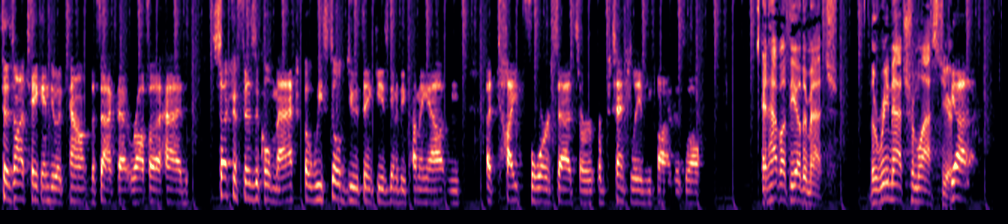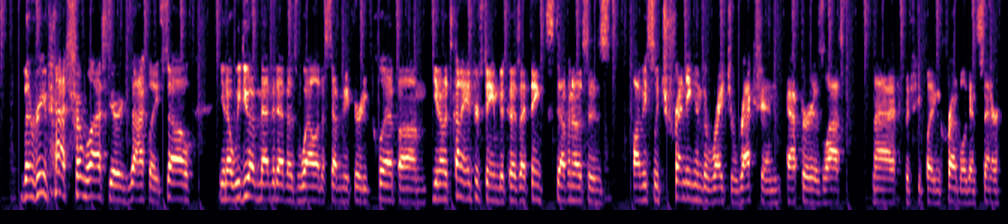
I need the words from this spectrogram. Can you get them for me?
does not take into account the fact that Rafa had such a physical match, but we still do think he's going to be coming out in a tight four sets or, or potentially even five as well. And how about the other match, the rematch from last year? Yeah, the rematch from last year, exactly. So you know, we do have Medvedev as well at a 70 30 clip. Um, you know, it's kind of interesting because I think Stefanos is obviously trending in the right direction after his last match, which he played incredible against Sinner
